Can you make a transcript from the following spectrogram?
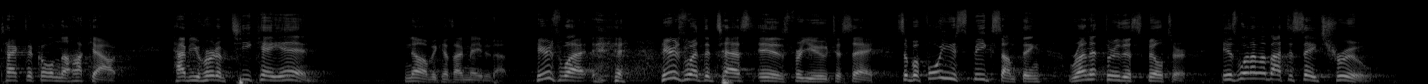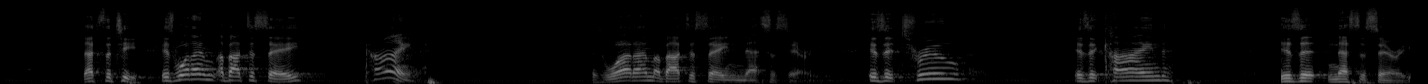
Technical knockout. Have you heard of TKN? No, because I made it up. Here's what, here's what the test is for you to say. So before you speak something, run it through this filter. Is what I'm about to say true? That's the T. Is what I'm about to say kind? Is what I'm about to say necessary? Is it true? Is it kind? Is it necessary?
